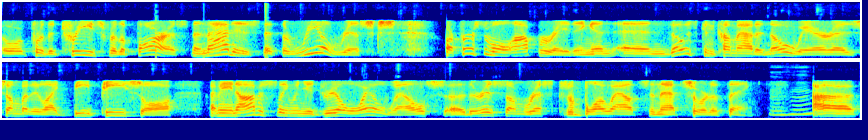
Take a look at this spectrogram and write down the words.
or for the trees for the forest, and that is that the real risks are first of all operating, and and those can come out of nowhere, as somebody like BP saw. I mean, obviously, when you drill oil wells, uh, there is some risks of blowouts and that sort of thing. Mm-hmm. Uh,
